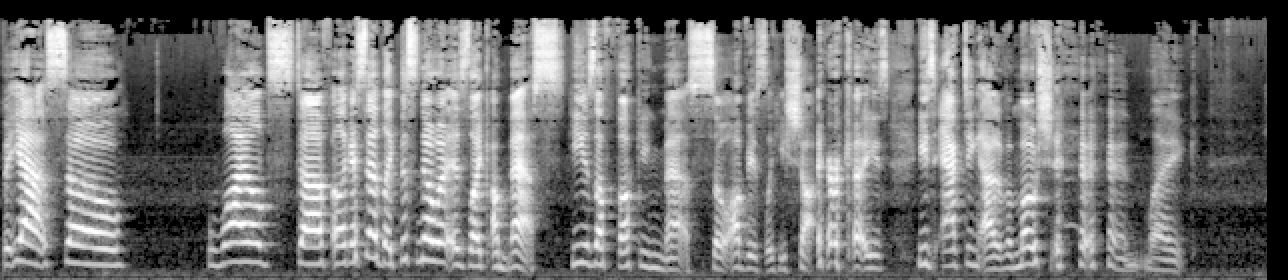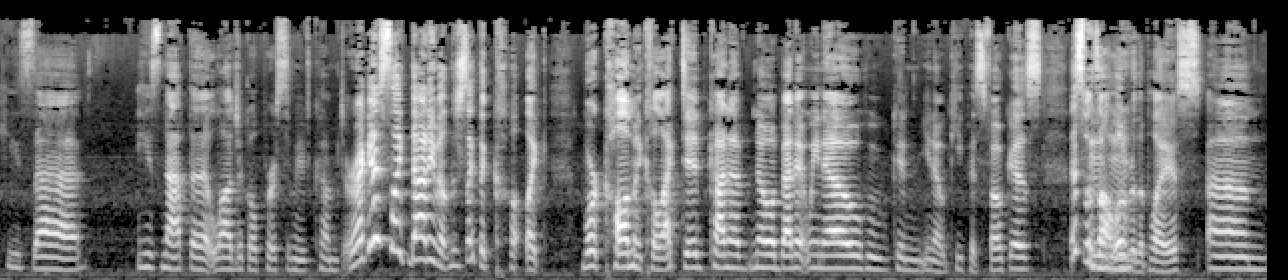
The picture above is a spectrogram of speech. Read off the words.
But yeah, so wild stuff. Like I said, like this Noah is like a mess. He is a fucking mess. So obviously he shot Erica. He's he's acting out of emotion. like he's uh he's not the logical person we've come to or i guess like not even just like the like more calm and collected kind of noah bennett we know who can you know keep his focus this one's all over the place um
